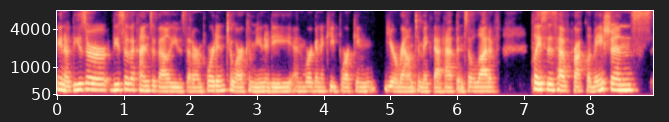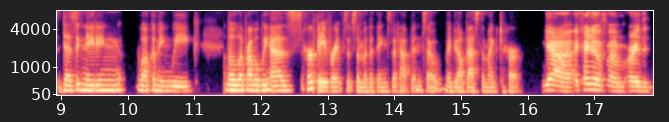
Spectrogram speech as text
you know these are these are the kinds of values that are important to our community and we're going to keep working year round to make that happen so a lot of places have proclamations designating welcoming week Lola probably has her favorites of some of the things that happen. So maybe I'll pass the mic to her. Yeah, I kind of um, are in the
